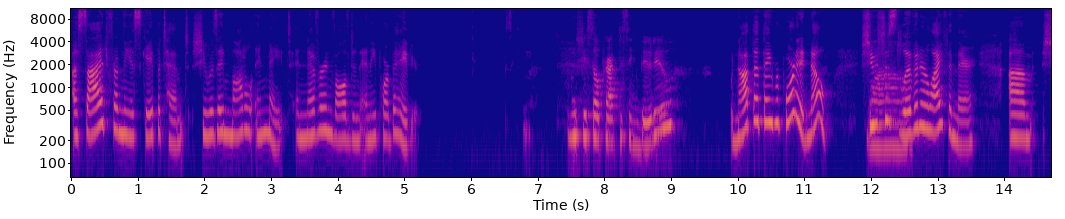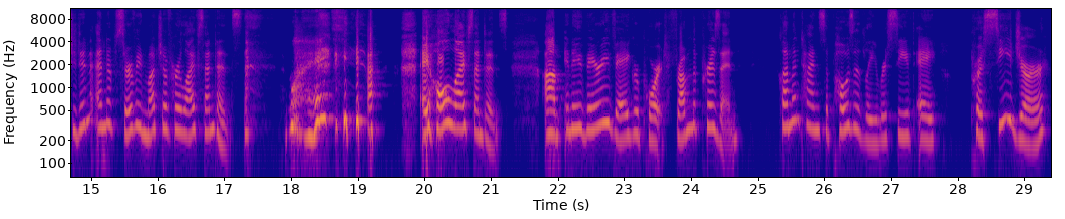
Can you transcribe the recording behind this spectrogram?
Aside from the escape attempt, she was a model inmate and never involved in any poor behavior. Excuse me. Was she still practicing voodoo? Not that they reported, no. She was just living her life in there. Um, she didn't end up serving much of her life sentence. What? yeah, a whole life sentence. Um, in a very vague report from the prison, Clementine supposedly received a procedure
